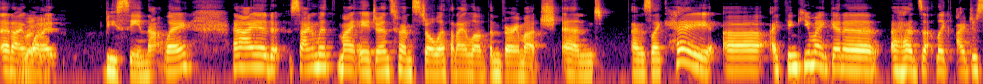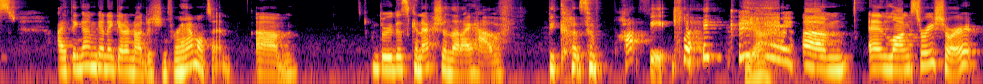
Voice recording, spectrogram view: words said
and I Right. want to be seen that way. And I had signed with my agents, who I'm still with, and I love them very much. And I was like, Hey, uh, I think you might get a, a heads up. Like, I just, I think I'm going to get an audition for Hamilton. Um, through this connection that I have because of Hot Feet. like, Yeah. um, and long story short,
